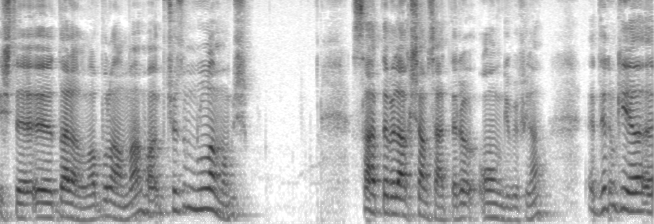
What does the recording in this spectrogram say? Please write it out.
işte e, daralma, bunalma ama bir çözüm bulunamamış. Saatte böyle akşam saatleri 10 gibi filan. E, dedim ki ya, e,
